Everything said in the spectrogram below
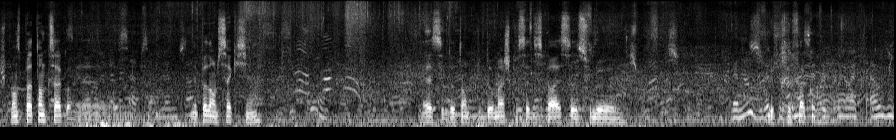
je pense pas tant que ça quoi. On n'est pas dans le sac ici. hein. Ouais, c'est d'autant plus dommage que ça disparaisse sous le. Ben non, je Le ouais, ouais. Ah oui.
